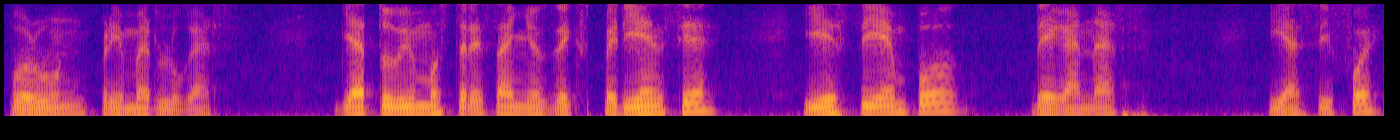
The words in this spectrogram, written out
por un primer lugar ya tuvimos tres años de experiencia y es tiempo de ganar. Y así fue.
